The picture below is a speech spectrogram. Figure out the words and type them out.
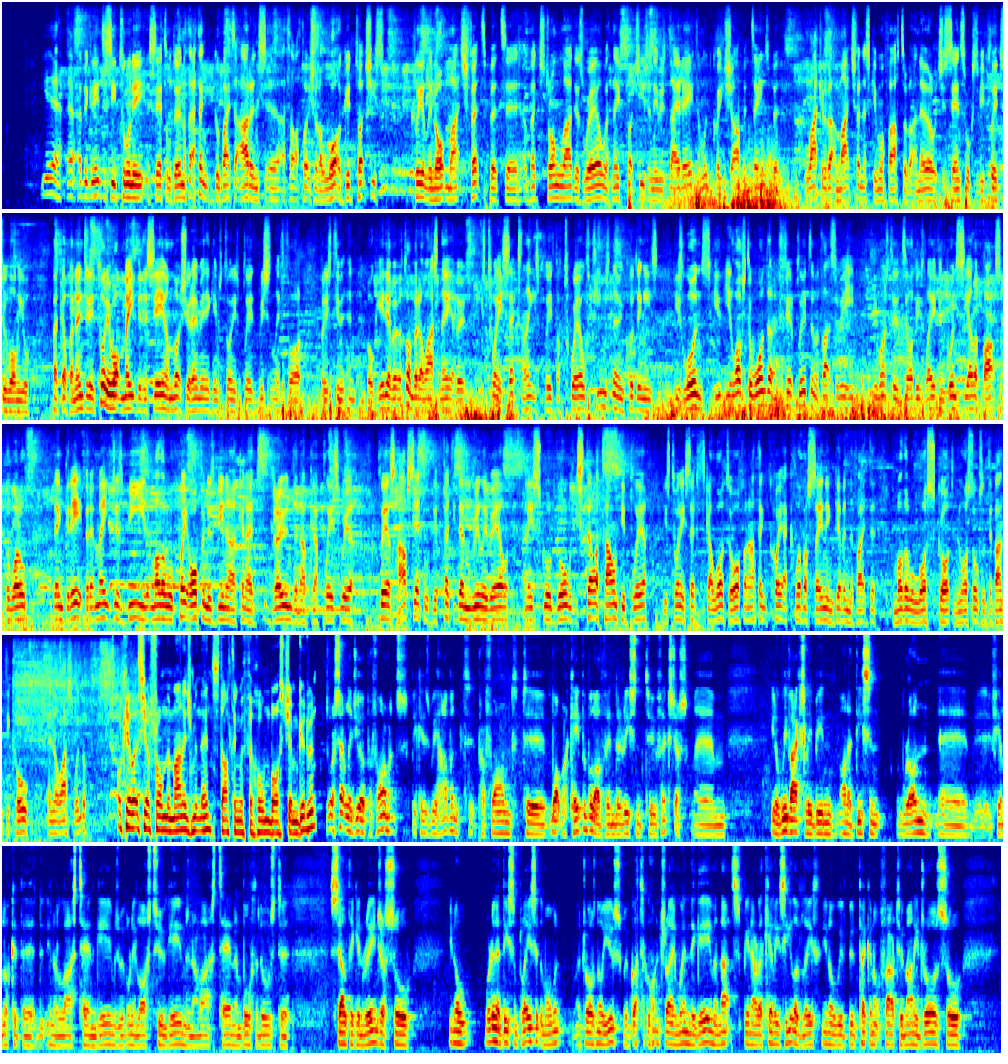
Yeah, it'd be great to see Tony settle down. I, th- I think going back to Aarons, uh, I thought I thought he showed a lot of good touches. Clearly not match fit, but uh, a big strong lad as well with nice touches, and he was direct and looked quite sharp at times. But lacking a bit of match fitness came off after about an hour, which is sensible because if you play too long, you'll pick up an injury. Tony Watt might be the same. I'm not sure how many games Tony's played recently for, for his team in, in Bulgaria, but we were talking about it last night. About he's 26. I think he's played for 12 teams now, including his his loans. He, he loves to wander. And fair play to him if that's the way he, he wants to, to live his life and go and see other parts of the world. Then great but it might just be that Motherwell quite often has been a kind of ground and a kind of place where players have settled. They fitted in really well, and he scored goals. He's still a talented player. He's 26. He's got a lot to offer, and I think quite a clever signing given the fact that Motherwell lost Scott and lost also Devante Cole in the last window. Okay, let's hear from the management then, starting with the home boss Jim Goodwin. We're certainly due a performance because we haven't performed to what we're capable of in the recent two fixtures. Um, you know, we've actually been on a decent run. Uh, if you look at the you know the last ten games, we've only lost two games in the last ten, and both of those to Celtic and Rangers. So, you know, we're in a decent place at the moment. A draw's no use. We've got to go and try and win the game, and that's been our Achilles heel of late. You know, we've been picking up far too many draws, so.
